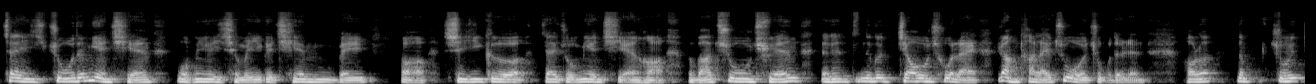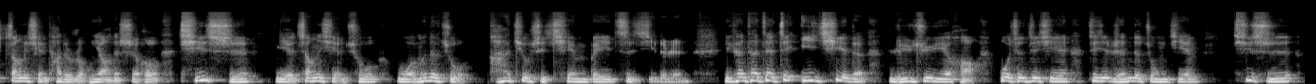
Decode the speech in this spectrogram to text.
在主的面前，我们愿意成为一个谦卑。啊，是一个在主面前哈，把主权那个那个交出来，让他来做主的人。好了，那主彰显他的荣耀的时候，其实也彰显出我们的主，他就是谦卑自己的人。你看他在这一切的驴驹也好，或者这些这些人的中间，其实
